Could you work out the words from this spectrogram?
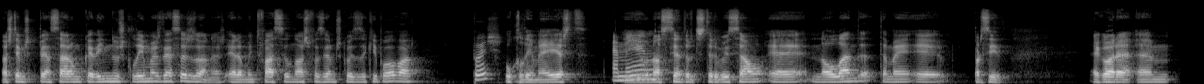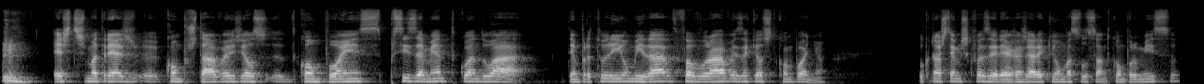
nós temos que pensar um bocadinho nos climas dessas zonas. Era muito fácil nós fazermos coisas aqui para o VAR. Pois. O clima é este. É e o nosso centro de distribuição é na Holanda, também é parecido. Agora, hum, estes materiais eh, compostáveis, eles eh, decompõem-se precisamente quando há temperatura e umidade favoráveis a que eles se decomponham. O que nós temos que fazer é arranjar aqui uma solução de compromisso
